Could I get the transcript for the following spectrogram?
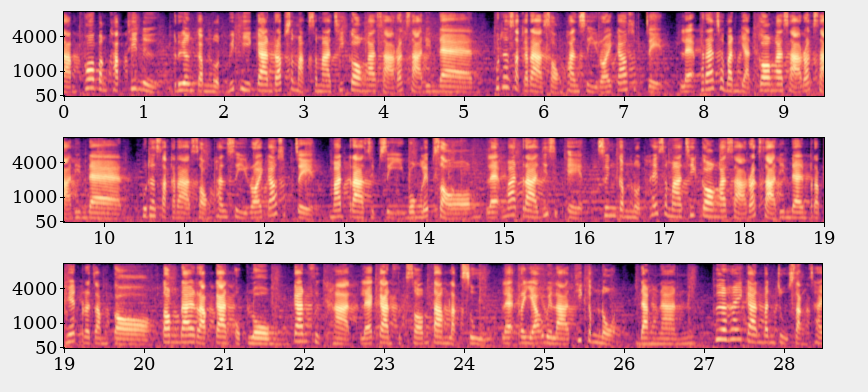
ตามข้อบังคับที่ 1 เรื่องกำหนดวิธีการรับสมัครสมาชิกกองอาสารักษาดินแดน พุทธศักราช 2497 และพระราชบัญญัติกองอาสารักษาดินแดน พุทธศักราช 2497 มาตรา 14 วงเล็บ 2 และมาตรา 21 ซึ่งกำหนดให้สมาชิกกองอาสารักษาดินแดนประเภทประจำกองต้องได้รับการอบรม การฝึกหัด และการฝึกซ้อมตามหลักสูตร และระยะเวลาที่กำหนด ดังนั้นเพื่อให้การบรรจุสั่งใช้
